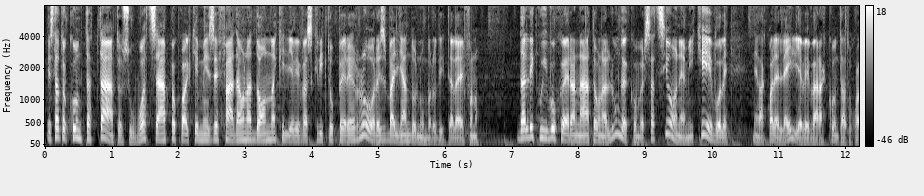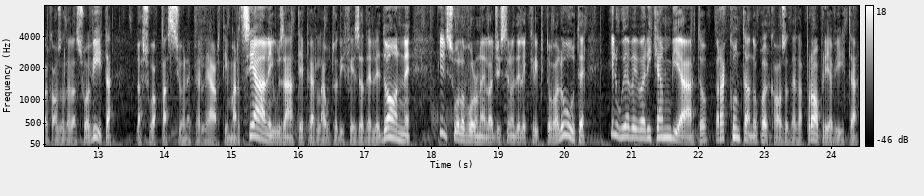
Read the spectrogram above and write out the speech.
è stato contattato su WhatsApp qualche mese fa da una donna che gli aveva scritto per errore sbagliando il numero di telefono. Dall'equivoco era nata una lunga conversazione amichevole, nella quale lei gli aveva raccontato qualcosa della sua vita, la sua passione per le arti marziali usate per l'autodifesa delle donne, il suo lavoro nella gestione delle criptovalute e lui aveva ricambiato raccontando qualcosa della propria vita.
